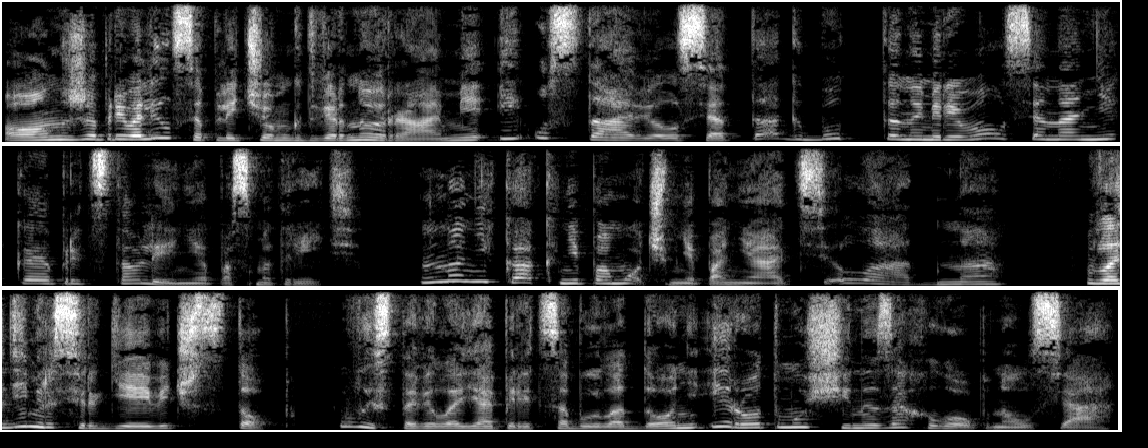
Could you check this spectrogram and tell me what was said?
Он же привалился плечом к дверной раме и уставился так, будто намеревался на некое представление посмотреть. Но никак не помочь мне понять. Ладно. Владимир Сергеевич, стоп. Выставила я перед собой ладонь, и рот мужчины захлопнулся.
